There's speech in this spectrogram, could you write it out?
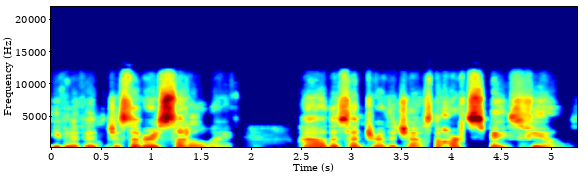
even if in just a very subtle way, how the center of the chest, the heart space feels.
